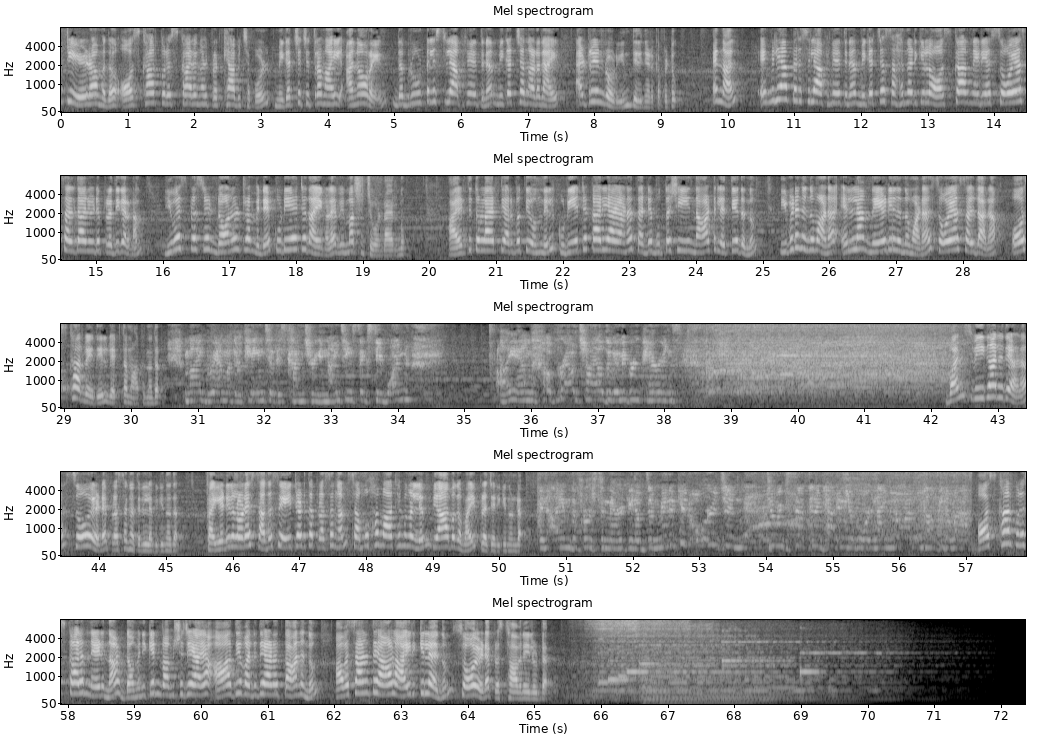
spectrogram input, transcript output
തൊണ്ണൂറ്റിയേഴാമത് Oscar പുരസ്കാരങ്ങൾ പ്രഖ്യാപിച്ചപ്പോൾ മികച്ച ചിത്രമായി അനോറയും ദ ബ്രൂട്ടലിസ്റ്റിലെ അഭിനയത്തിന് മികച്ച നടനായി അഡ്രിയൻ റോഡിയും തിരഞ്ഞെടുക്കപ്പെട്ടു. എന്നാൽ എമിലിയ പെരസിലെ അഭിനയത്തിന് മികച്ച സഹനടിക്കുള്ള ഓസ്കാർ നേടിയ സോയ സൽദാനിയുടെ പ്രതികരണം യു എസ് പ്രസിഡന്റ് ഡൊണാൾഡ് ട്രംപിന്റെ കുടിയേറ്റ നയങ്ങളെ വിമർശിച്ചുകൊണ്ടായിരുന്നു. ആയിരത്തി തൊള്ളായിരത്തി അറുപത്തി ഒന്നിൽ കുടിയേറ്റക്കാരിയായാണ് തന്റെ മുത്തശ്ശി ഈ നാട്ടിലെത്തിയതെന്നും ഇവിടെ നിന്നുമാണ് എല്ലാം നേടിയതെന്നുമാണ് സോയ സൽദാന ഓസ്കാർ വേദിയിൽ വ്യക്തമാക്കുന്നത് My grandmother came to this country in 1961. I am a proud child of immigrant parents. വൻ സ്വീകാര്യതയാണ് സോയയുടെ പ്രസംഗത്തിന് ലഭിക്കുന്നത് കയ്യടികളോടെ സദസ് ഏറ്റെടുത്ത പ്രസംഗം സമൂഹ മാധ്യമങ്ങളിലും വ്യാപകമായി പ്രചരിക്കുന്നുണ്ട് ഓസ്കാർ പുരസ്കാരം നേടുന്ന ഡൊമിനിക്കൻ വംശജയായ ആദ്യ വനിതയാണ് താനെന്നും അവസാനത്തെ ആളായിരിക്കില്ല എന്നും സോയുടെ പ്രസ്താവനയിലുണ്ട്.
